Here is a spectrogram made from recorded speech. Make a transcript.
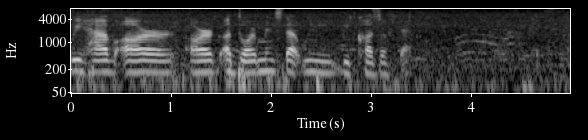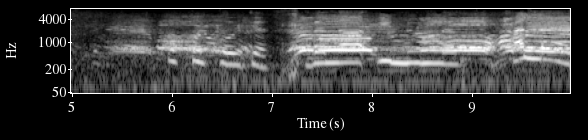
we have our, our adornments that we need because of that. Okay.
